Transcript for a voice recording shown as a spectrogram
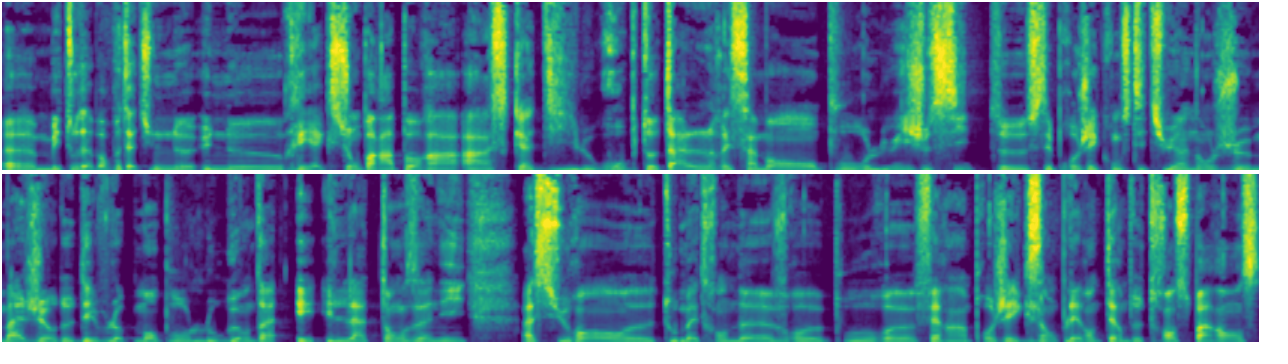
mais tout d'abord, peut-être une, une réaction par rapport à, à ce qu'a dit le groupe Total récemment. Pour lui, je cite, c'est projets constituent un enjeu majeur de développement pour l'Ouganda et la Tanzanie, assurant euh, tout mettre en œuvre pour euh, faire un projet exemplaire en termes de transparence,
